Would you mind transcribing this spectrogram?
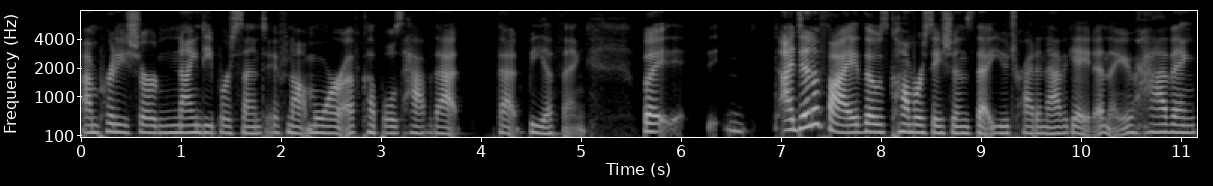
I'm pretty sure ninety percent, if not more, of couples have that that be a thing. But identify those conversations that you try to navigate and that you're having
